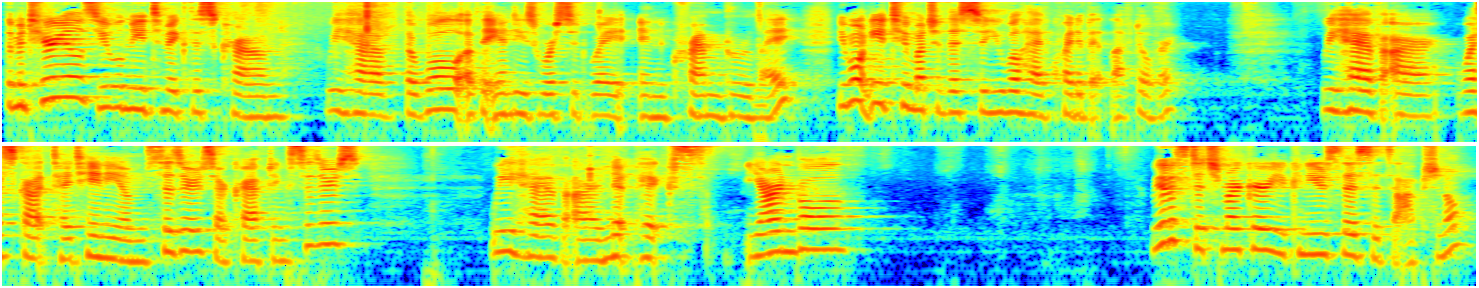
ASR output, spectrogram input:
The materials you will need to make this crown we have the wool of the Andes worsted weight in creme brulee. You won't need too much of this, so you will have quite a bit left over. We have our Westcott titanium scissors, our crafting scissors. We have our Knit Picks yarn bowl. We have a stitch marker. You can use this, it's optional.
